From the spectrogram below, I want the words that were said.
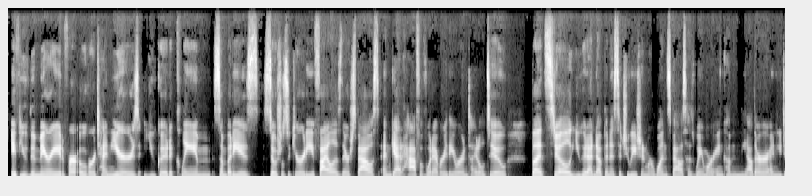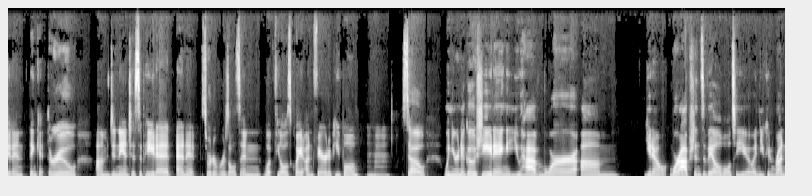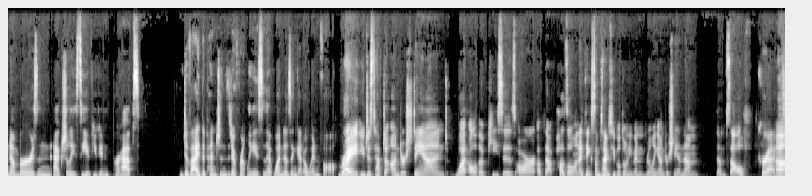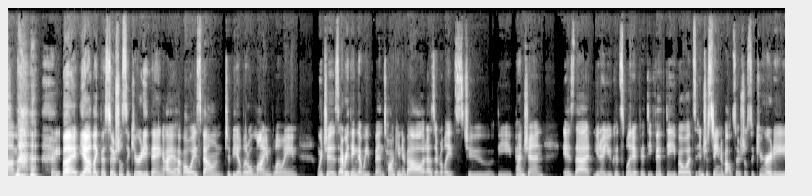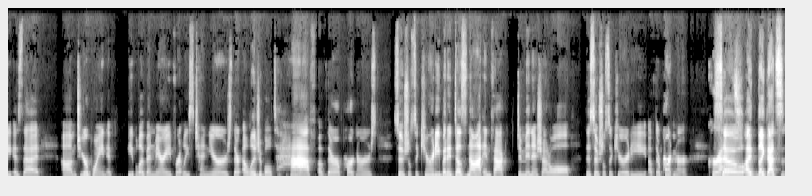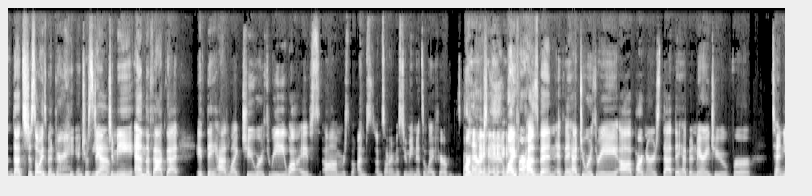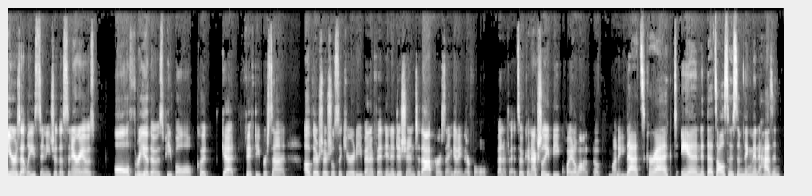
if you've been married for over 10 years you could claim somebody's social security file as their spouse and get half of whatever they were entitled to but still you could end up in a situation where one spouse has way more income than the other and you didn't think it through um, didn't anticipate it and it sort of results in what feels quite unfair to people Mhm. so when you're negotiating, you have more, um, you know, more options available to you, and you can run numbers and actually see if you can perhaps divide the pensions differently so that one doesn't get a windfall. Right. You just have to understand what all the pieces are of that puzzle. And I think sometimes people don't even really understand them themselves. Correct. Um, Great. but yeah, like the social security thing, I have always found to be a little mind blowing, which is everything that we've been talking about as it relates to the pension is that, you know, you could split it 50 50. But what's interesting about social security is that, um, to your point, if people have been married for at least 10 years, they're eligible to half of their partner's social security, but it does not, in fact, diminish at all the social security of their partner. Correct. So I like that's that's just always been very interesting Yeah. to me, and the fact that if they had like two or three wives, um, I'm I'm sorry, I'm assuming it's a wife here, partners, wife or husband, if they had two or three uh, partners that they had been married to for ten years at least in each of the scenarios, all three of those people could get fifty percent of their social security benefit in addition to that person getting their full benefit. So it can actually be quite a lot of money. That's correct. And that's also something that hasn't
